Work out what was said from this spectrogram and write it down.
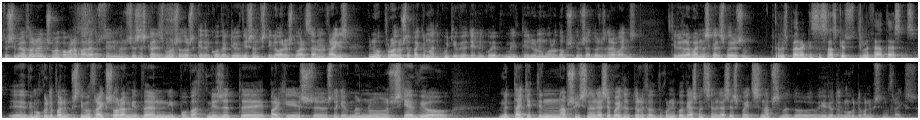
Στο σημείο αυτό να ανοίξουμε ακόμα ένα παράθυρο στην ενημέρωσή σας. Καλεσμένος εδώ στο κεντρικό δελτίο ειδήσεων της τηλεόρασης του Άρτ Θράκη είναι ο πρόεδρος του Επαγγελματικού και Βιοτεχνικού Επιμελητηρίου Νομοροδόψου, κ. Αντώνης Γραβάνης. Κύριε Γραβάνη, να σας καλησπέρισω. Καλησπέρα και σε εσάς και στους τηλεθεατές σας. Ε, Δημοκρίτου Πανεπιστήμιο Θράκης ώρα 0 υποβαθμίζεται, υπάρχει στοχευμένο σχέδιο μετά και την άψογη συνεργασία που έχετε το τελευταίο χρονικό διάστημα τη συνεργασία που έχετε συνάψει με το ίδιο το Δημοκρίτιο Πανεπιστήμιο Θράκης.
